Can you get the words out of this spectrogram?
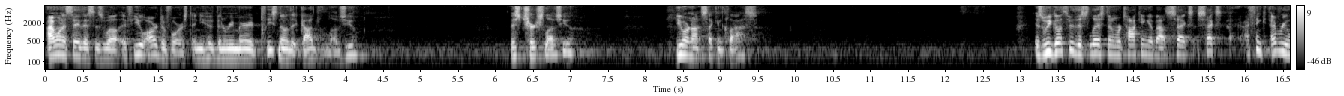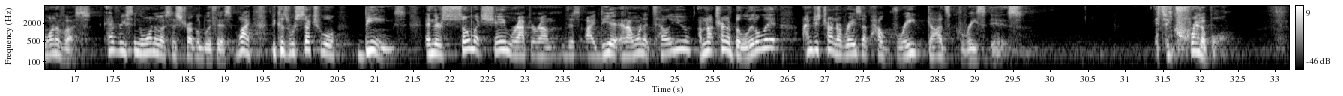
I want to say this as well. If you are divorced and you have been remarried, please know that God loves you. This church loves you. You are not second class. As we go through this list and we're talking about sex, sex, I think every one of us, every single one of us has struggled with this. Why? Because we're sexual beings. And there's so much shame wrapped around this idea. And I want to tell you, I'm not trying to belittle it, I'm just trying to raise up how great God's grace is. It's incredible.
